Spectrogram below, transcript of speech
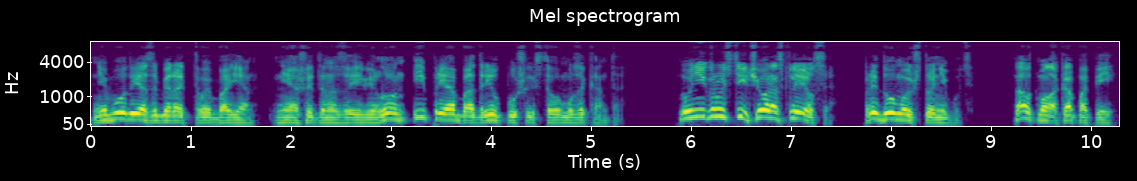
не буду я забирать твой баян», — неожиданно заявил он и приободрил пушистого музыканта. «Ну не грусти, чего расклеился? Придумаю что-нибудь. А вот молока попей».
